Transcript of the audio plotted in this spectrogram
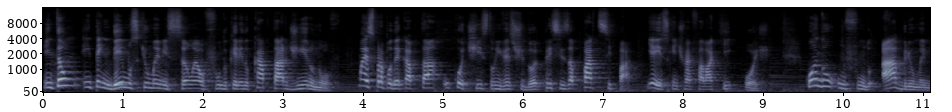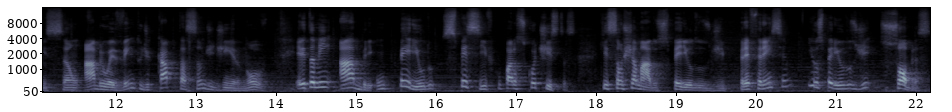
Então, entendemos que uma emissão é o fundo querendo captar dinheiro novo. Mas para poder captar, o cotista, o investidor, precisa participar. E é isso que a gente vai falar aqui hoje. Quando um fundo abre uma emissão, abre o evento de captação de dinheiro novo, ele também abre um período específico para os cotistas, que são chamados períodos de preferência e os períodos de sobras,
